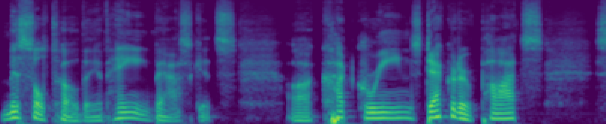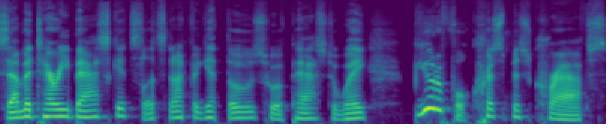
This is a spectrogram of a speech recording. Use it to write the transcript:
mistletoe, they have hanging baskets, uh, cut greens, decorative pots, cemetery baskets. Let's not forget those who have passed away. Beautiful Christmas crafts.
